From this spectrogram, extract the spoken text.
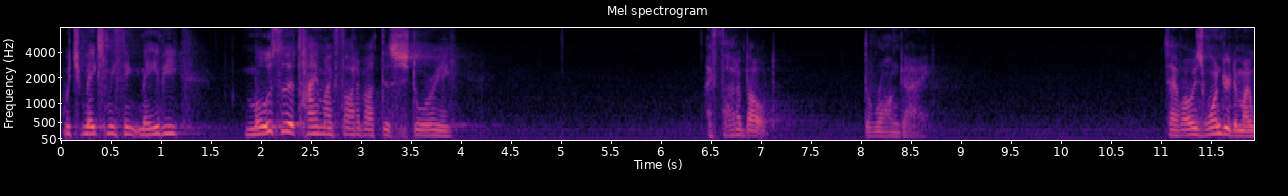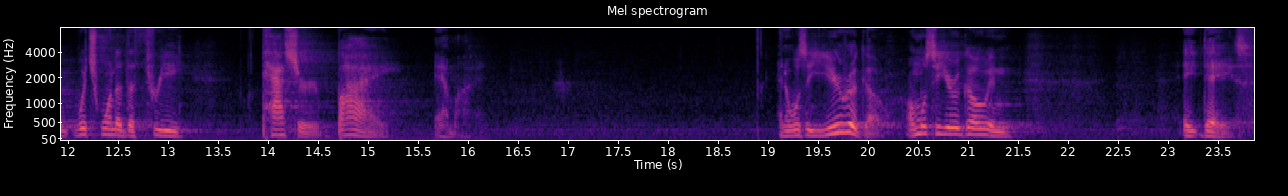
Which makes me think maybe most of the time I've thought about this story, I thought about the wrong guy. So I've always wondered, am I which one of the three passer-by am I? And it was a year ago, almost a year ago in eight days,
